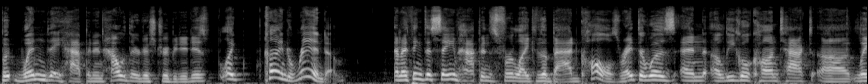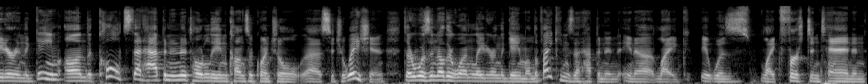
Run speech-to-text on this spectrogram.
But when they happen and how they're distributed is like kind of random. And I think the same happens for like the bad calls, right? There was an illegal contact uh, later in the game on the Colts that happened in a totally inconsequential uh, situation. There was another one later in the game on the Vikings that happened in, in a like it was like first and ten, and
